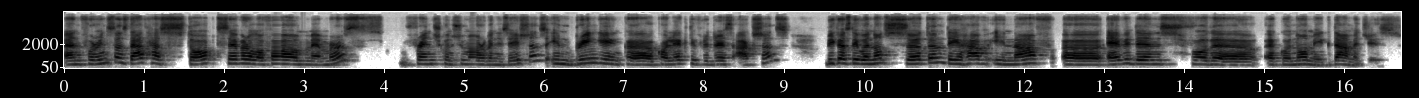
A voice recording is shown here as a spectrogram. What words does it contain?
And for instance, that has stopped several of our members, French consumer organizations, in bringing uh, collective redress actions because they were not certain they have enough uh, evidence for the economic damages.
